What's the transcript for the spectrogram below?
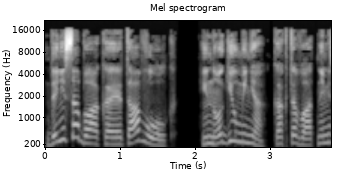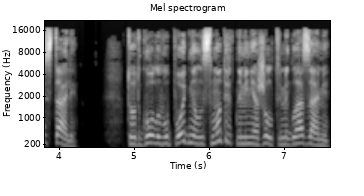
Да не собака это, а волк. И ноги у меня как-то ватными стали. Тот голову поднял и смотрит на меня желтыми глазами,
